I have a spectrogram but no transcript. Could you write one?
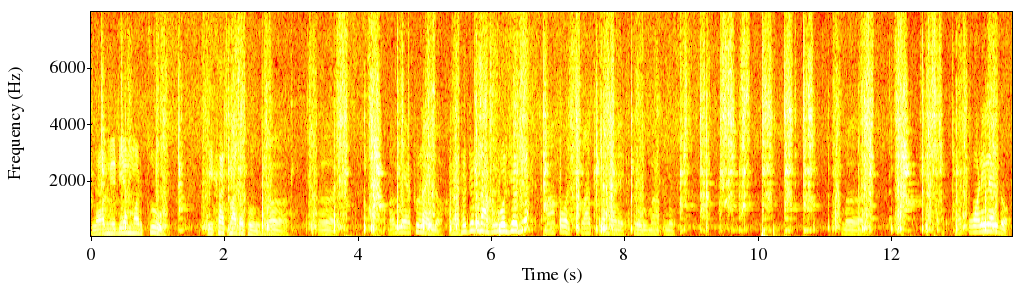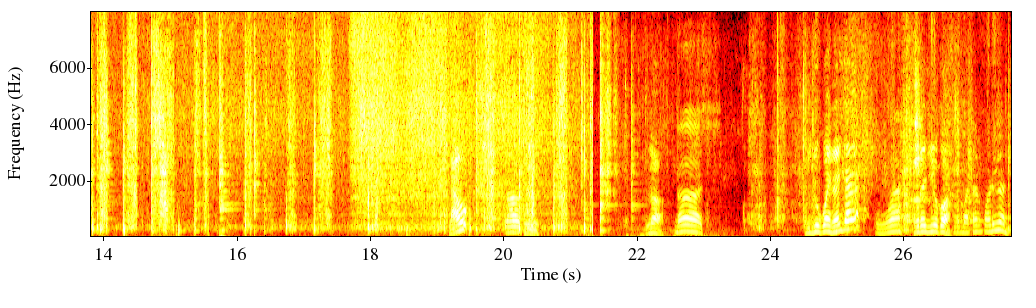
લા મીડિયમ મરચું. તીખાશ માટે થોડું. હા હા. મીઠું નાખી દો મીઠું ચેલું નાખવું? બોલજો જો માપો સ્વાદ પ્રમાણે થોડું માપનું. બસ પાણી લઈ દો. લાવો. લાવો થોડું. લો. બસ. બીજું કોઈ રહી જાય વાહ. થોડે જીવ એ બટર પડ્યું ને.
